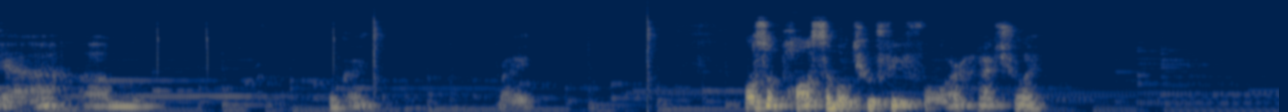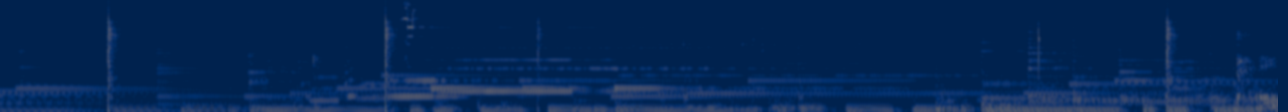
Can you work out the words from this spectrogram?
Yeah, um, okay, right. Also possible 234, actually. Okay.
